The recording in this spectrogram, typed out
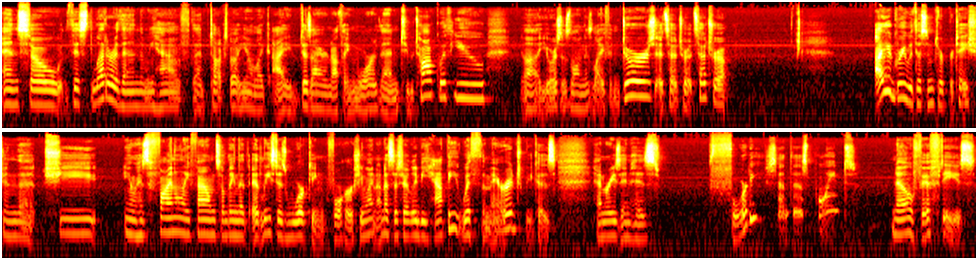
And so, this letter then that we have that talks about, you know, like, I desire nothing more than to talk with you, uh, yours as long as life endures, etc., etc. I agree with this interpretation that she, you know, has finally found something that at least is working for her. She might not necessarily be happy with the marriage because Henry's in his 40s at this point. No, 50s.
